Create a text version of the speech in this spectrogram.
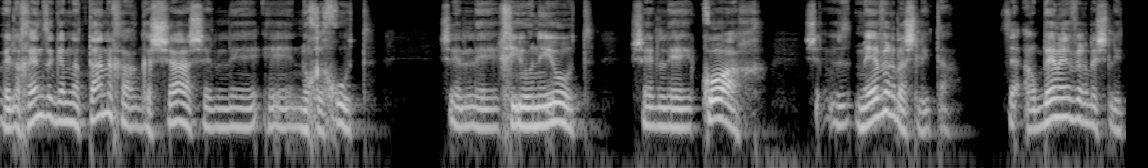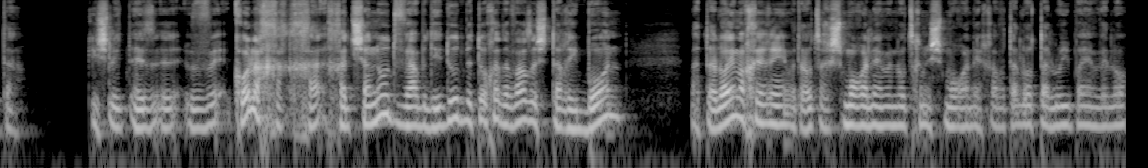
ולכן זה גם נתן לך הרגשה של אה, אה, נוכחות, של אה, חיוניות, של כוח, ש... מעבר לשליטה. זה הרבה מעבר לשליטה. כי שליט... וכל החדשנות והבדידות בתוך הדבר הזה, שאתה ריבון, ואתה לא עם אחרים, ואתה לא צריך לשמור עליהם, הם לא צריכים לשמור עליך, ואתה לא תלוי בהם ולא.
